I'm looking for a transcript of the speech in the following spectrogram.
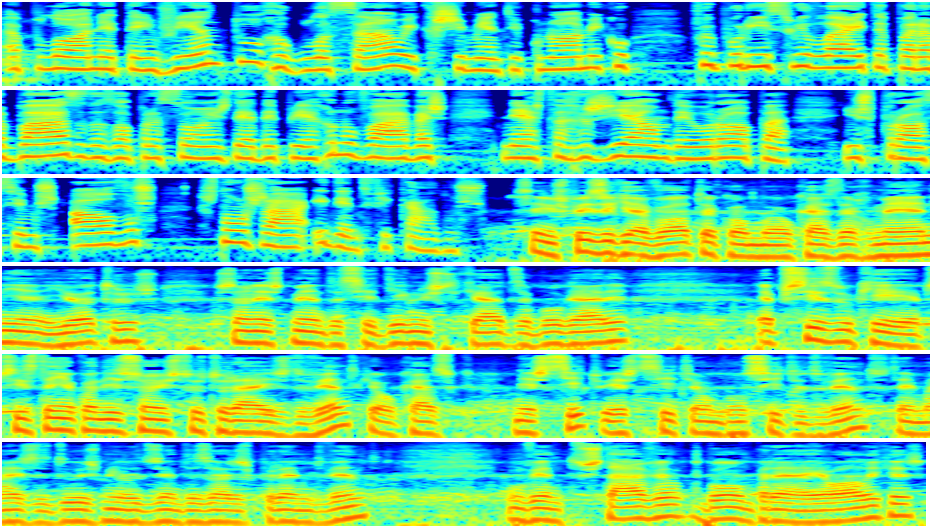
A Polónia tem vento, regulação e crescimento económico. Foi por isso eleita para a base das operações da EDP Renováveis nesta região da Europa e os próximos alvos estão já identificados. Sim, os países aqui à volta, como é o caso da Roménia e outros, estão neste momento a ser diagnosticados, a Bulgária. É preciso o quê? É preciso que tenha condições estruturais de vento, que é o caso neste sítio. Este sítio é um bom sítio de vento, tem mais de 2.200 horas por ano de vento. Um vento estável, bom para eólicas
